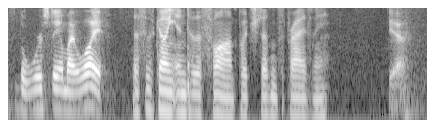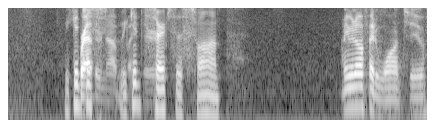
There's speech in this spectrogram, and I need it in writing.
This is the worst day of my life. This is going into the swamp, which doesn't surprise me. Yeah. We could Rather just we could there. search the swamp. I don't even know if I'd want to.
